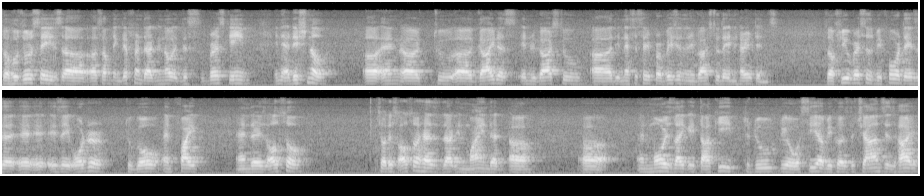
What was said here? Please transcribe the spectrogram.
So Huzur says uh, uh, something different that you know this verse came in additional uh, and uh, to uh, guide us in regards to the necessary provision in regards to the inheritance. So a few verses before there is a is a order to go and fight, and there is also so this also has that in mind that uh, uh, and more is like a taqeed to do your wasiyah because the chance is high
